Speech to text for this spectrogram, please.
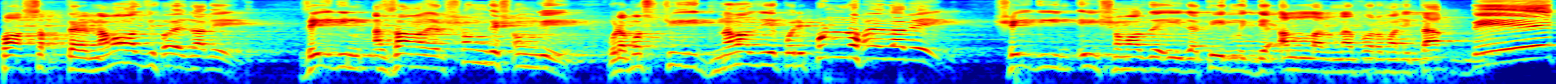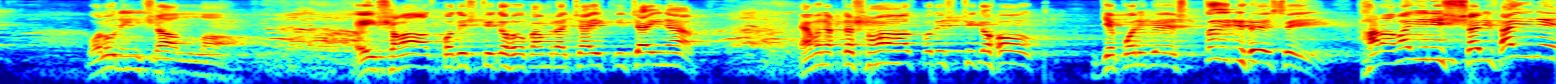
পাঁচ সপ্তাহের নামাজি হয়ে যাবে। যেই দিন আজানের সঙ্গে সঙ্গে ওরা মসজিদ নামাজিয়ে পরিপূর্ণ হয়ে যাবে, সেই দিন এই সমাজে, এই জাতির মধ্যে আল্লাহর নাফরমানি থাকবে। বলুন ইনশাআল্লাহ। এই সমাজ প্রতিষ্ঠিত হোক, আমরা চাই কি চাই না। এমন একটা সমাজ প্রতিষ্ঠিত হোক, যে পরিবেশ তৈরি হয়েছে হারামাইনি, শরীফাইনে,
